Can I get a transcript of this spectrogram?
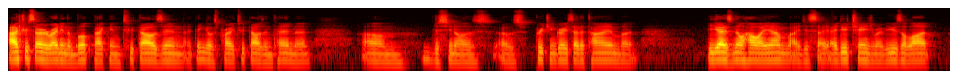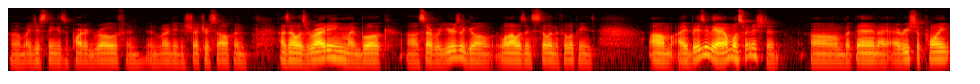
I actually started writing the book back in 2000. I think it was probably 2010, man. Um, just you know, I was, I was preaching grace at the time, but you guys know how I am. I just I, I do change my views a lot. Um, I just think it's a part of growth and, and learning to stretch yourself and as I was writing my book uh, several years ago, while I was in, still in the Philippines, um, I basically I almost finished it, um, but then I, I, reached a point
